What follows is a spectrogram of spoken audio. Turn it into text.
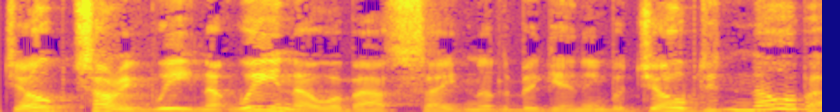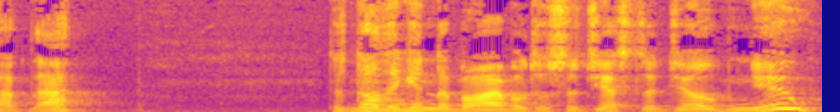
Job, sorry, we know, we know about Satan at the beginning, but Job didn't know about that. There's nothing in the Bible to suggest that Job knew.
